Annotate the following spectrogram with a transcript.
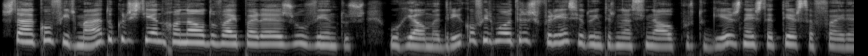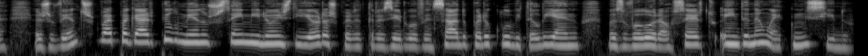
Está confirmado, Cristiano Ronaldo vai para a Juventus. O Real Madrid confirmou a transferência do internacional português nesta terça-feira. A Juventus vai pagar pelo menos 100 milhões de euros para trazer o avançado para o clube italiano, mas o valor ao certo ainda não é conhecido.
